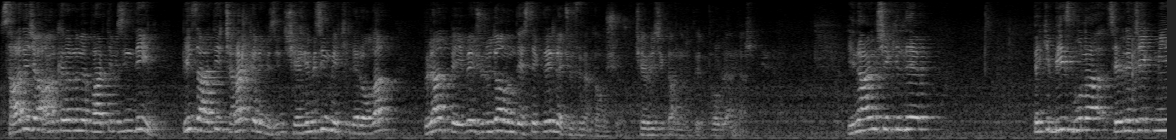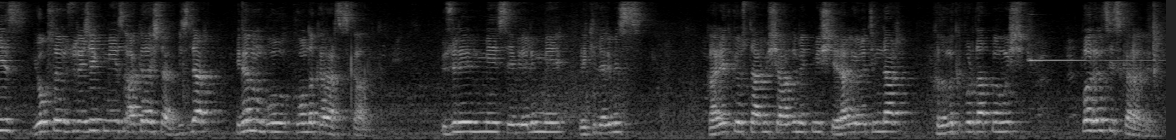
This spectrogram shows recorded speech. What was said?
sadece Ankara'nın ve partimizin değil, bizzat Çanakkale'mizin, şehrimizin vekilleri olan Bülent Bey ve Jülide Hanım destekleriyle çözüme kavuşuyor çevrecilik anlamındaki problemler. Yine aynı şekilde peki biz buna sevinecek miyiz yoksa üzülecek miyiz? Arkadaşlar bizler inanın bu konuda kararsız kaldık. Üzülelim mi, sevilelim mi? Vekillerimiz gayret göstermiş, yardım etmiş, yerel yönetimler kılını kıpırdatmamış. Varın siz karar verin.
